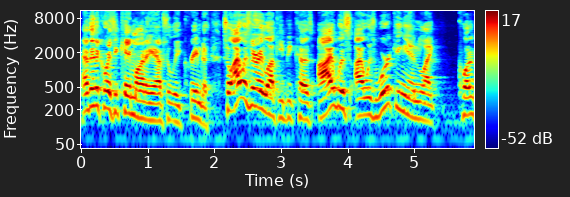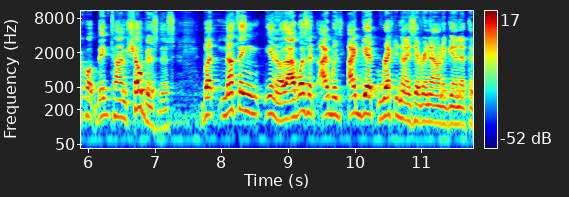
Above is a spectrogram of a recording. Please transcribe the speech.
And then of course he came on and he absolutely creamed us. So I was very lucky because I was I was working in like quote unquote big time show business, but nothing, you know, I wasn't I was I'd get recognized every now and again at the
